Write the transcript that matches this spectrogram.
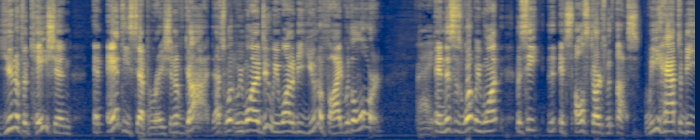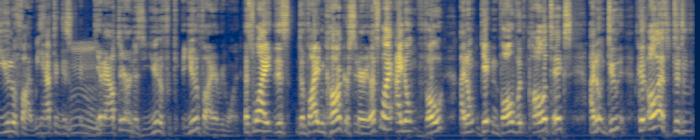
unification and anti separation of God. That's what we want to do. We want to be unified with the Lord. Right. And this is what we want. But see, it all starts with us. We have to be unified. We have to just mm. get out there and just unify, unify everyone. That's why this divide and conquer scenario. That's why I don't vote. I don't get involved with politics. I don't do because all that's de-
